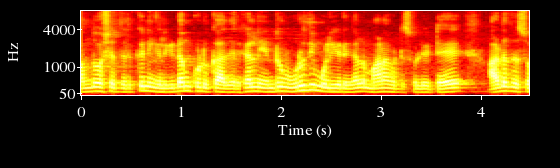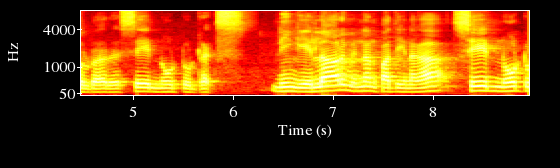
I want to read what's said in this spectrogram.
சந்தோஷத்திற்கு நீங்கள் இடம் கொடுக்காதீர்கள் என்று உறுதிமொழியிடுங்கள் மாணவர்கிட்ட சொல்லிட்டு அடுத்து சொல்றாரு சே நோ டு ட்ரக்ஸ் நீங்கள் எல்லாரும் என்னன்னு பார்த்தீங்கன்னா சே நோ டு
